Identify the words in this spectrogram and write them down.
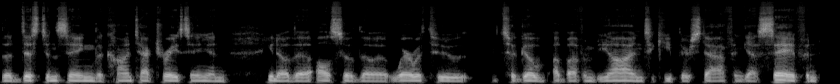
the distancing, the contact tracing, and you know the also the wherewith to to go above and beyond to keep their staff and guests safe. And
